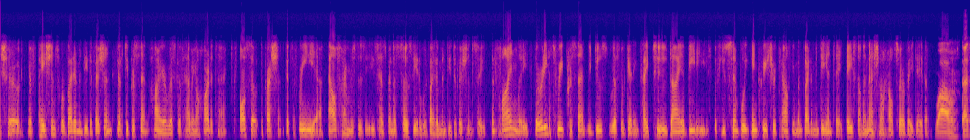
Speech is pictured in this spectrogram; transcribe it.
showed if patients were vitamin D deficient, 50% higher risk of having a heart attack. Also, depression, schizophrenia, Alzheimer's disease has been associated with vitamin D deficiency. And finally, 33% reduced risk of getting type 2 diabetes if you simply increase your calcium and vitamin D intake based on the National Health Survey data. Wow, that's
